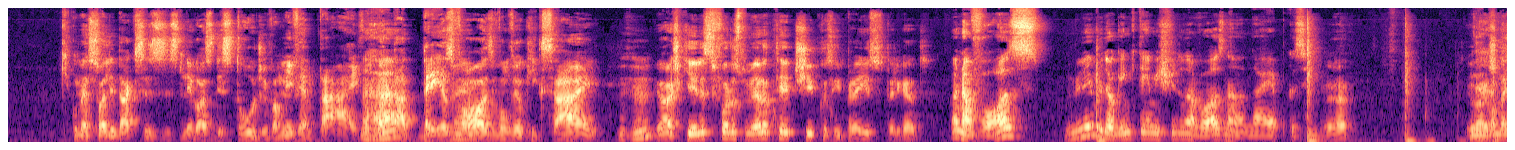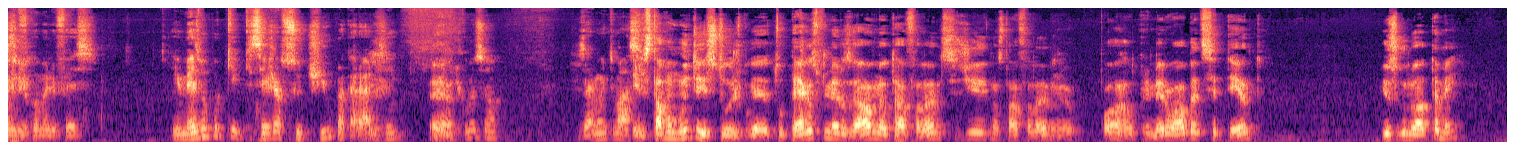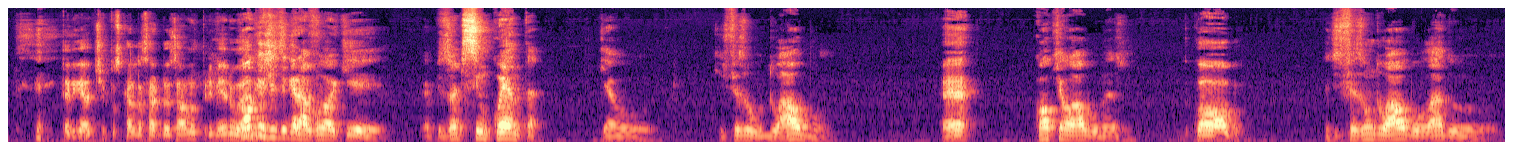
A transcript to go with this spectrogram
que começou a lidar com esses, negócios de estúdio, vamos inventar, e vamos Aham. botar três É. vozes, vamos ver o que, que sai. Uhum. Eu acho que eles foram os primeiros a ter tico, assim, pra isso, tá ligado? Mano, a voz. Não me lembro de alguém que tenha mexido na voz na, na época, assim. É. Eu como, acho que ele, sim. como ele fez. E mesmo porque que seja sutil pra caralho, assim. É. aí que começou. Fizeram muito massa. Eles estavam muito em estúdio, porque tu pega os primeiros álbuns, eu tava falando, esses dias nós tava falando, meu. Porra, o primeiro álbum é de 70 e o segundo álbum também. Tá ligado? Tipo, os caras lançaram dois álbuns no primeiro Qual ano. que a gente gravou aqui? Episódio 50, que é o. que fez o do álbum. É. Qual que é o álbum mesmo? Qual álbum? A gente fez um do álbum lá do.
